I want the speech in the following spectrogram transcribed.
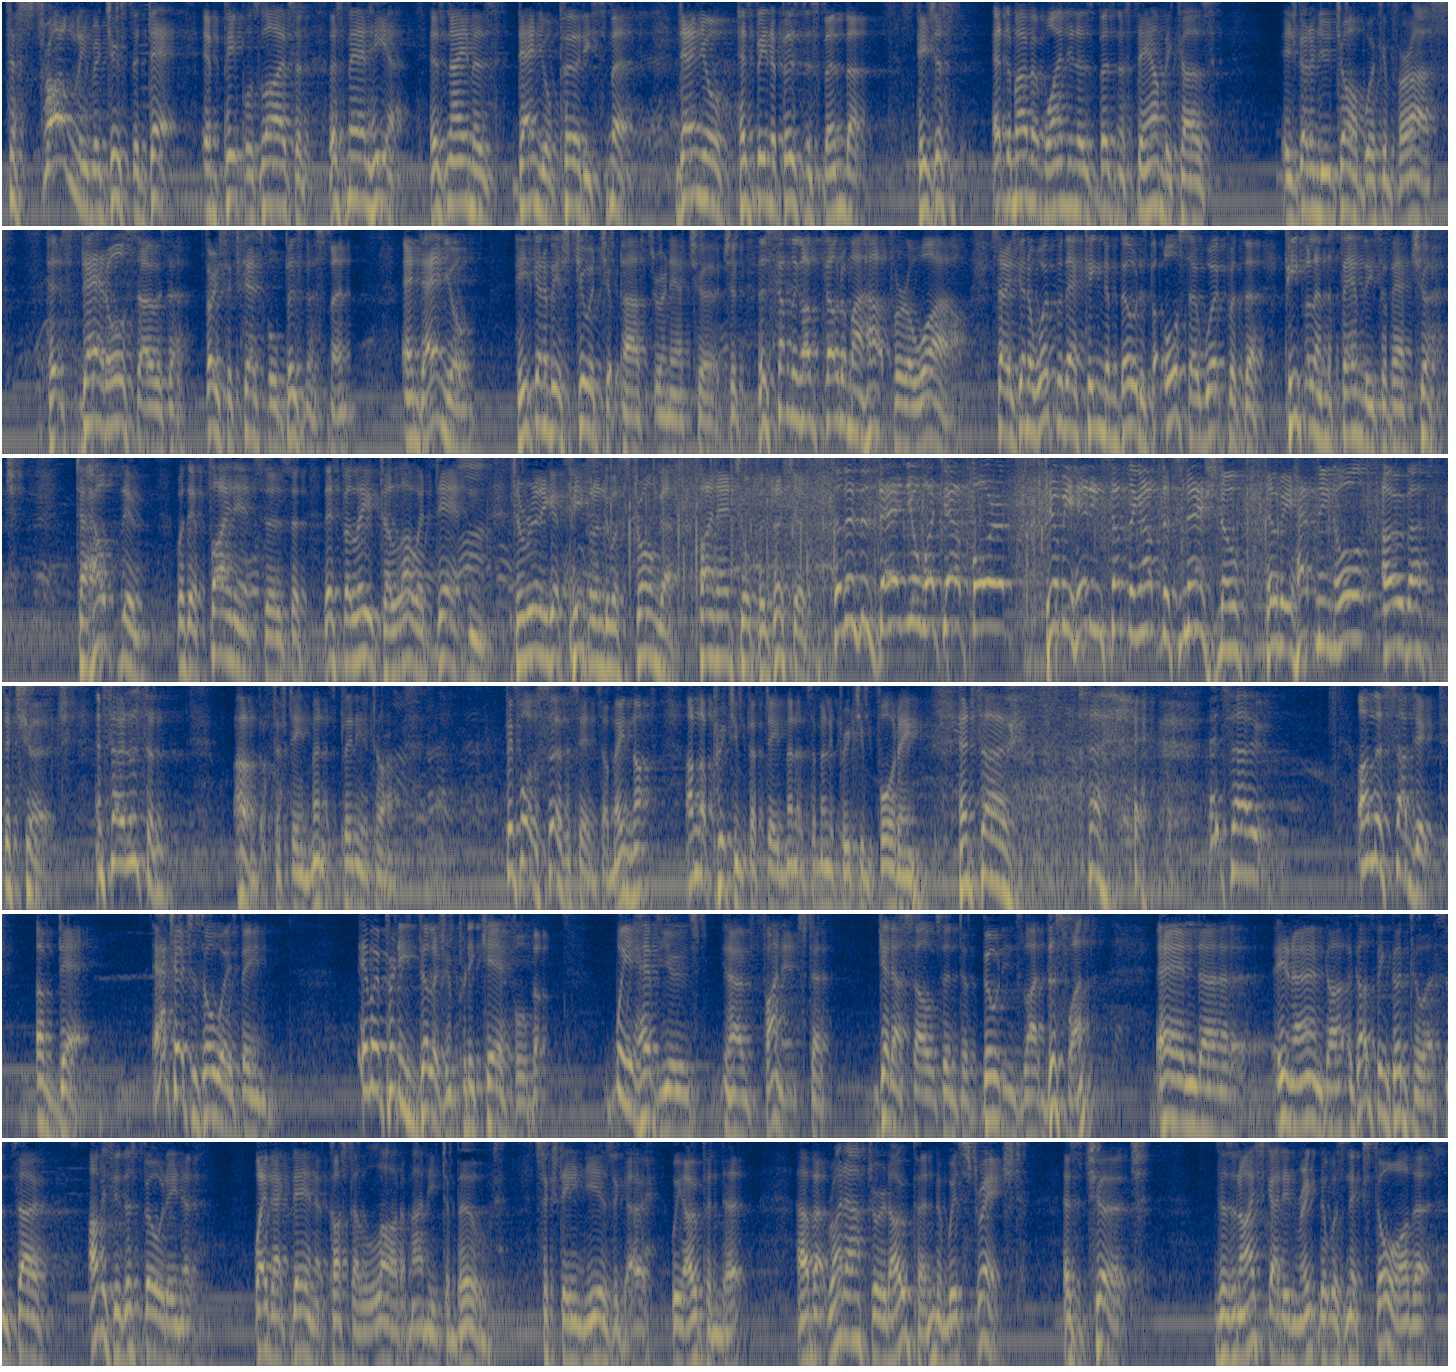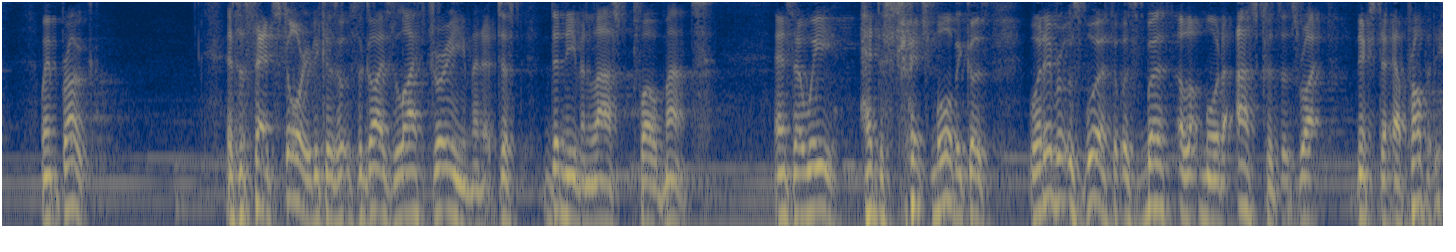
to strongly reduce the debt in people's lives. And this man here, his name is Daniel Purdy Smith. Daniel has been a businessman, but he's just at the moment winding his business down because he's got a new job working for us. His dad also is a very successful businessman. And Daniel, he's going to be a stewardship pastor in our church. And there's something I've felt in my heart for a while. So he's going to work with our kingdom builders, but also work with the people and the families of our church to help them with their finances and let's believe to lower debt and to really get people into a stronger financial position. So this is Daniel, watch out for him. He'll be heading something up that's national. It'll be happening all over the church. And so listen, oh, I've got 15 minutes, plenty of time before the service ends. I mean, not I'm not preaching 15 minutes. I'm only preaching 14. And so, so, and so, on the subject of debt, our church has always been. Yeah, we're pretty diligent, pretty careful, but we have used, you know, finance to get ourselves into buildings like this one, and uh, you know, and God, God's been good to us. And so, obviously, this building, uh, way back then, it cost a lot of money to build. 16 years ago, we opened it. Uh, but right after it opened, and we're stretched as a church, there's an ice skating rink that was next door that went broke. It's a sad story because it was the guy's life dream and it just didn't even last 12 months. And so we had to stretch more because whatever it was worth, it was worth a lot more to us because it's right next to our property.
